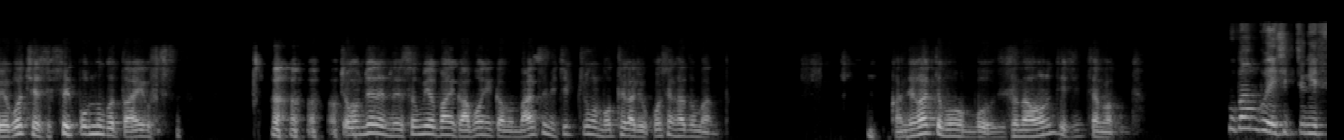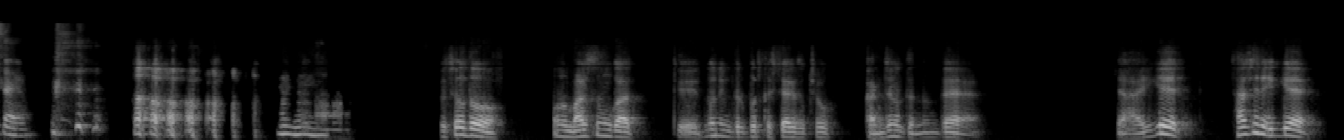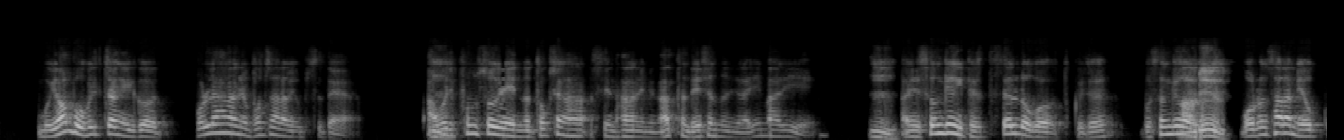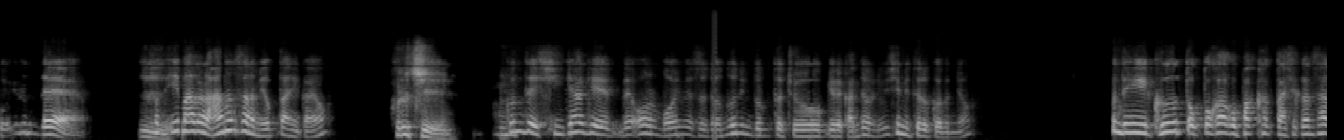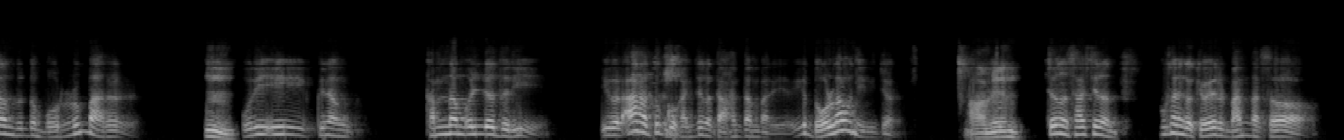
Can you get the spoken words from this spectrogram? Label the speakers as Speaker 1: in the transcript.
Speaker 1: 외고치에서 실 뽑는 것도 아니고. 조금 전에 내 성미의 방에 가보니까 뭐 말씀이 집중을 못 해가지고 고생하더만. 간증할 때 보면 뭐 어디서 나오는지 진짜 막.
Speaker 2: 후반부에 집중했어요.
Speaker 1: 저도 오늘 말씀과 그 누님들부터 시작해서 쭉 간증을 듣는데, 야, 이게, 사실은 이게, 뭐, 요한복음 1장에 이거, 본래 하나님을 본 사람이 없으되, 아버지 품속에 있는 독생하신 하나님이 나타내셨느니라, 이 말이,
Speaker 3: 음.
Speaker 1: 아니, 성경이 베스트셀러고, 그죠? 뭐, 성경을
Speaker 3: 아멘.
Speaker 1: 모르는 사람이 없고, 이런데,
Speaker 3: 음.
Speaker 1: 이 말을 아는 사람이 없다니까요?
Speaker 3: 그렇지.
Speaker 2: 음.
Speaker 1: 근데 신기하게 내 오늘 모임에서 저 누님들부터 쭉 이렇게 간증을 유심히 들었거든요. 근데 이 그 똑똑하고 박학 다식한 사람들도 모르는 말을
Speaker 3: 음.
Speaker 1: 우리 이 그냥 감남 을려들이 이걸 알아듣고 간증을 다 한단 말이에요. 이거 놀라운 일이죠.
Speaker 3: 아멘.
Speaker 1: 저는 사실은 목사님과 교회를 만나서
